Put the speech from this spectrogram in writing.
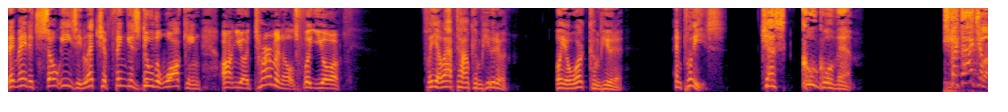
They made it so easy. Let your fingers do the walking on your terminals for your for your laptop computer or your work computer. And please, just Google them. Spectacular!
